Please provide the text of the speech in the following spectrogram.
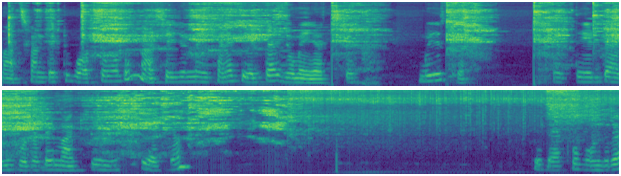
মাঝখানটা একটু গর্ত মতন না, সেই জন্য এখানে তেলটা জমে যাচ্ছে। বুঝেছ? তেলটা আমি গোটাটাই মাখিয়ে নিচ্ছি একদম। তো দেখো বন্ধুরা,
